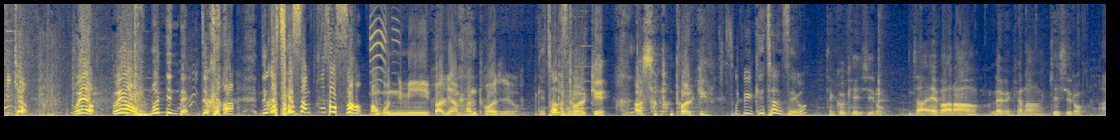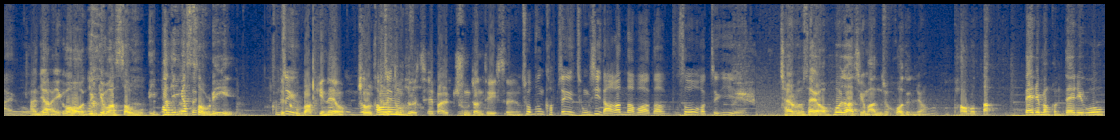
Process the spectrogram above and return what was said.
비켜. 왜요? 왜요? 뭔 일인데? 누가 누가 책상 부쉈어? 망고님이 빨리 한 판 더 하세요. 한 판 더 괜찮으세요? 할게. 알았어 한판 더 할게. 소피 괜찮으세요? 탱커 개 싫어 진짜 에바랑 레베카랑 개 싫어 아이고. 아니야 오늘 이거 느낌 왔어 이판 이겼어 우리 근데 갑자기 그거 맞긴 해요. 뭐저 갑자기 불동들 세발 충전돼 있어요. 저분 갑자기 정신이 나갔나 봐. 나 무서워 갑자기. 잘 보세요 호자 지금 안 죽거든요 바로 딱 때릴 만큼 때리고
